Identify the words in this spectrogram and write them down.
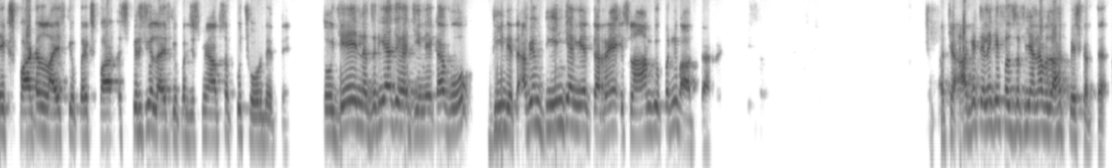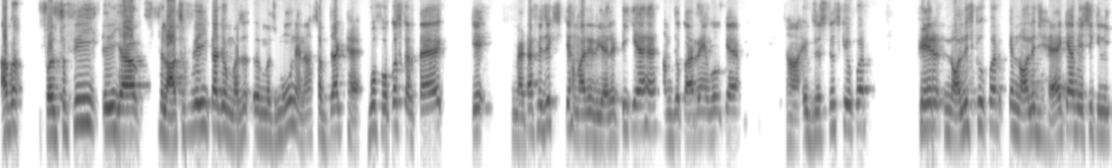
एक स्पार्टन लाइफ के ऊपर, एक स्पिरिचुअल लाइफ के ऊपर, जिसमें आप सब कुछ छोड़ देते हैं। तो ये नज़रिया जो है जीने का, वो दीन देता है। अभी हम दीन की अहमियत कर रहे हैं, इस्लाम के ऊपर नहीं बात कर रहे। अच्छा आगे चले के फलसफियाना वजाहत पेश करता है। अब फलसफी या फिलासफी का जो मजमून है ना, सब्जेक्ट है, वो फोकस करता है कि मेटाफिजिक्स की हमारी रियलिटी क्या है, हम जो कर रहे हैं वो क्या है। हाँ एग्जिस्टेंस के ऊपर, फिर नॉलेज के ऊपर कि नॉलेज है क्या बेसिकली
